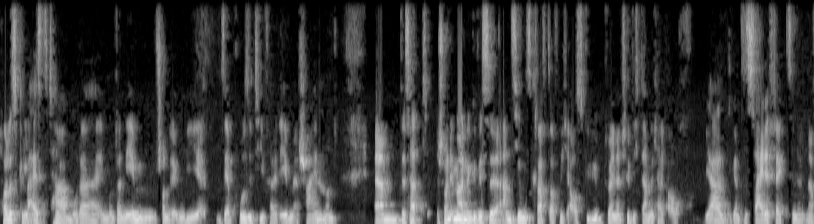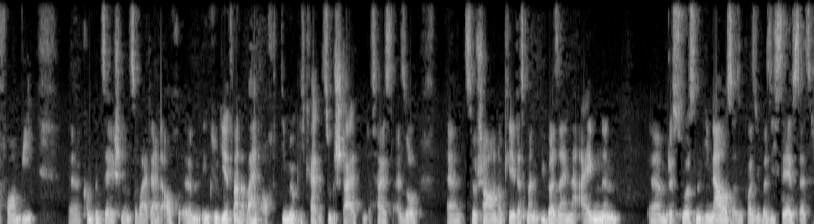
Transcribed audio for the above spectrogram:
Tolles geleistet haben oder im Unternehmen schon irgendwie sehr positiv halt eben erscheinen. Und ähm, das hat schon immer eine gewisse Anziehungskraft auf mich ausgeübt, weil natürlich damit halt auch, ja, die ganzen Side-Effects in irgendeiner Form wie äh, Compensation und so weiter halt auch ähm, inkludiert waren, aber halt auch die Möglichkeiten zu gestalten. Das heißt also äh, zu schauen, okay, dass man über seine eigenen ähm, Ressourcen hinaus, also quasi über sich selbst als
